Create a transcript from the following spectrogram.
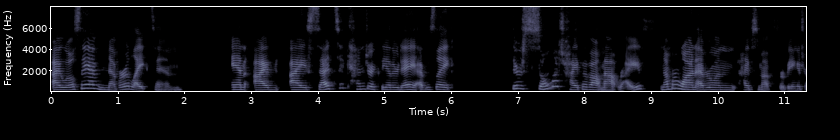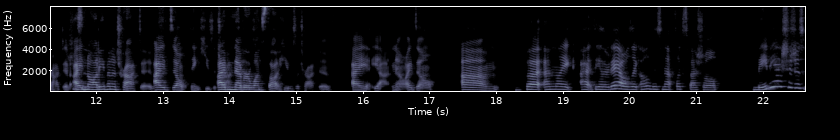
I will say I've never liked him. And I've I said to Kendrick the other day, I was like, there's so much hype about Matt Rife. Number one, everyone hypes him up for being attractive. He's I not even attractive. I don't think he's I've never once thought he was attractive. I yeah, no, I don't. Um, but I'm like I, the other day I was like, oh, this Netflix special. Maybe I should just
